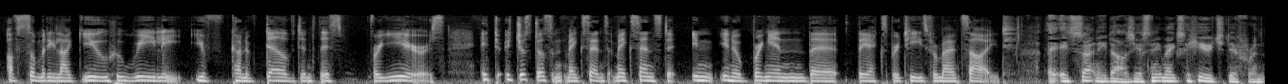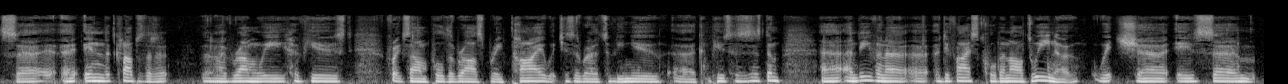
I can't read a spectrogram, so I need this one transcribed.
of somebody like you who really you've kind of delved into this for years, it it just doesn't make sense. It makes sense to in you know bring in the the expertise from outside. It certainly does, yes, and it makes a huge difference uh, uh, in the clubs that are that I've run, we have used, for example, the Raspberry Pi, which is a relatively new uh, computer system, uh, and even a, a, device called an Arduino, which uh, is um,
